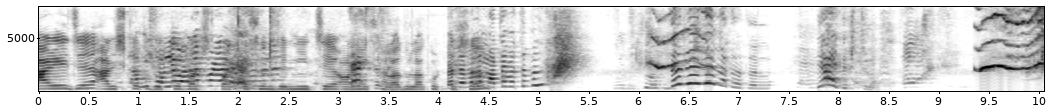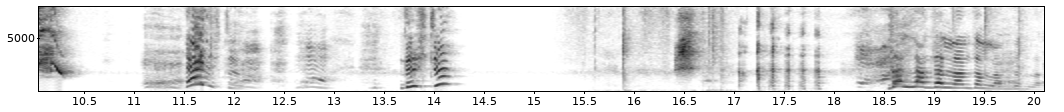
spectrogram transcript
আর এই যে আরিশকে তো দেখতে পাচ্ছেন যে নিচে অনেক খেলাধুলা করতেছে। মাথা ব্যথা পেলে দে, দে, দে, মাথা ব্যথা পেলে। এই দুষ্টু এই দুষ্টু দুষ্টু ধরলাম ধরলাম ধরলাম।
